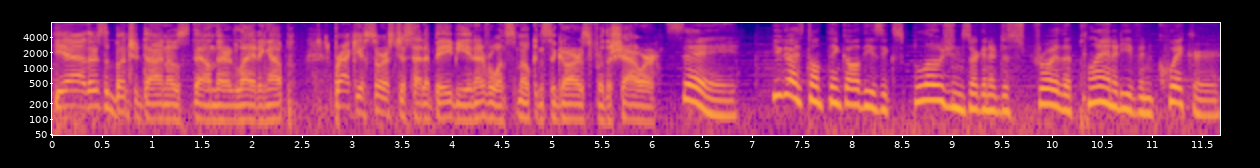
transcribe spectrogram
Yeah, there's a bunch of dinos down there lighting up. Brachiosaurus just had a baby, and everyone's smoking cigars for the shower. Say, you guys don't think all these explosions are gonna destroy the planet even quicker,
